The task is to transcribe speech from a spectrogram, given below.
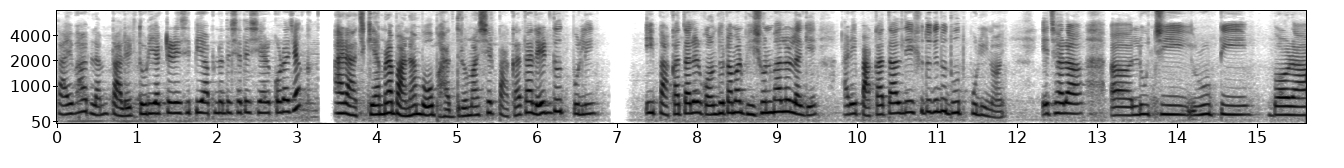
তাই ভাবলাম তালের তৈরি একটা রেসিপি আপনাদের সাথে শেয়ার করা যাক। আর আজকে আমরা বানাবো ভাদ্র মাসের পাকা তালের দুধ পুলি। এই পাকা তালের গন্ধটা আমার ভীষণ ভালো লাগে। আর এই পাকা তাল দিয়ে শুধু কিন্তু দুধ পুলি নয় এছাড়া লুচি, রুটি, বড়া,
